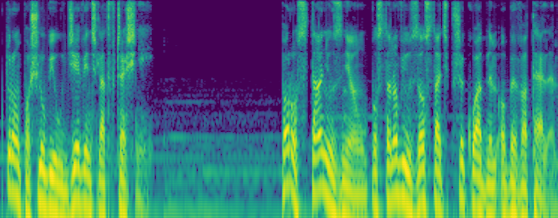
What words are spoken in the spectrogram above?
którą poślubił 9 lat wcześniej. Po rozstaniu z nią postanowił zostać przykładnym obywatelem.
